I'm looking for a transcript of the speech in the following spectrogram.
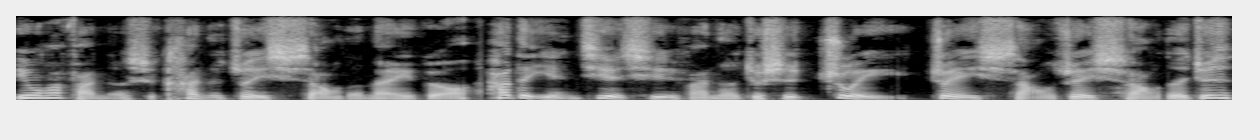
因为他反而是看的最少的那一个，他的眼界其实反而就是最最少最少的，就是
